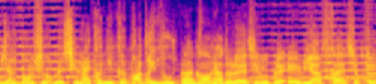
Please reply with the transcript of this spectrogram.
Bien le bonjour, monsieur l'inconnu, que prendrez-vous? Un grand verre de lait, s'il vous plaît, et bien frais surtout.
